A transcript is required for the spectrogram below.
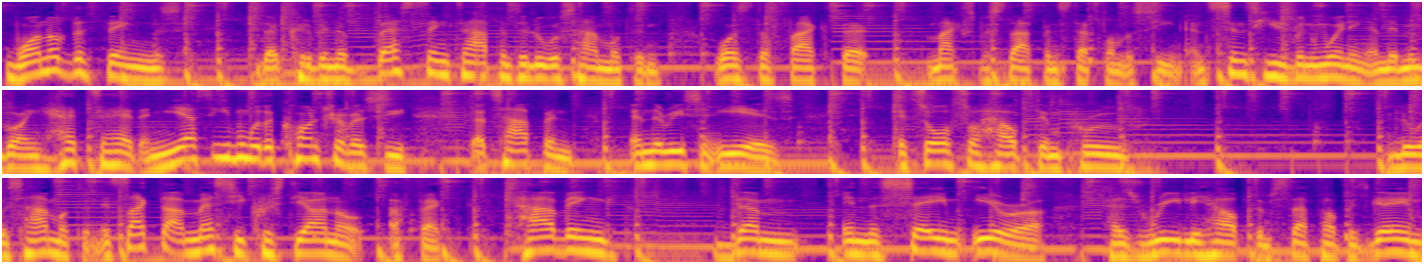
one of the things that could have been the best thing to happen to Lewis Hamilton was the fact that Max Verstappen stepped on the scene. And since he's been winning and they've been going head to head, and yes, even with the controversy that's happened in the recent years, it's also helped improve Lewis Hamilton. It's like that Messi Cristiano effect. Having them in the same era has really helped him step up his game.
